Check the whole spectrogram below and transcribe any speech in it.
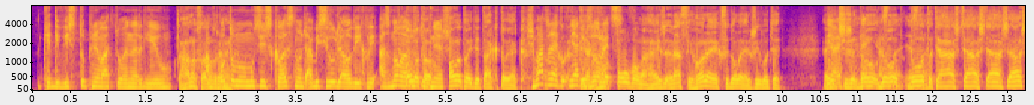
kedy vystupňovať tú energiu Áno, samozrejme. a potom ju musíš sklesnúť, aby si ľudia odýchli a znova ono vystupneš. To, ono to ide takto, jak... Čiže má to nejakú, nejaký jak vzorec. polvlna, hej, že raz si hore, jak si dole, jak v živote. Hej, ja, čiže dlho, hej, dlho, jasné, dlho to ťaháš, ťaháš, ťaháš, ťaháš,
